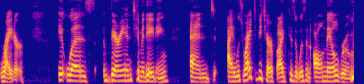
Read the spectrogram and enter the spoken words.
writer. It was very intimidating, and I was right to be terrified because it was an all male room,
